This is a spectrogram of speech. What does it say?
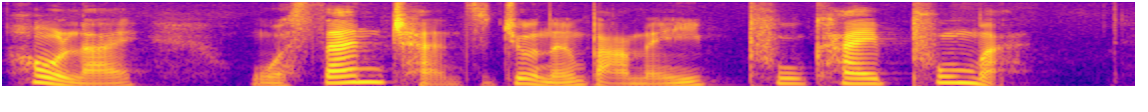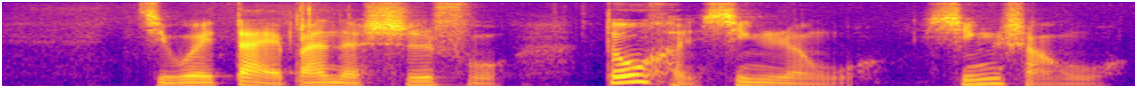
后来我三铲子就能把煤铺开铺满。几位代班的师傅都很信任我，欣赏我。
